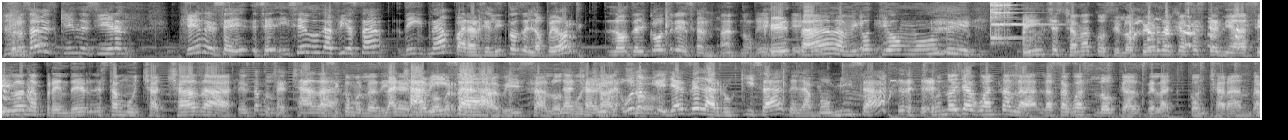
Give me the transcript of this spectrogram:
Pero ¿sabes quiénes eran? ¿Qué? Se, se, hicieron una fiesta digna para angelitos de lo peor. Los del country de San Manuel. ¿Qué tal, amigo tío Mundi? Pinches chamacos, y lo peor del caso es que ni así van a aprender esta muchachada. Esta muchachada. Así como le dije, la chaviza. La chaviza, los muchachos. Uno que ya es de la ruquiza, de la momisa. Uno ya aguanta las aguas locas de la concharanda.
